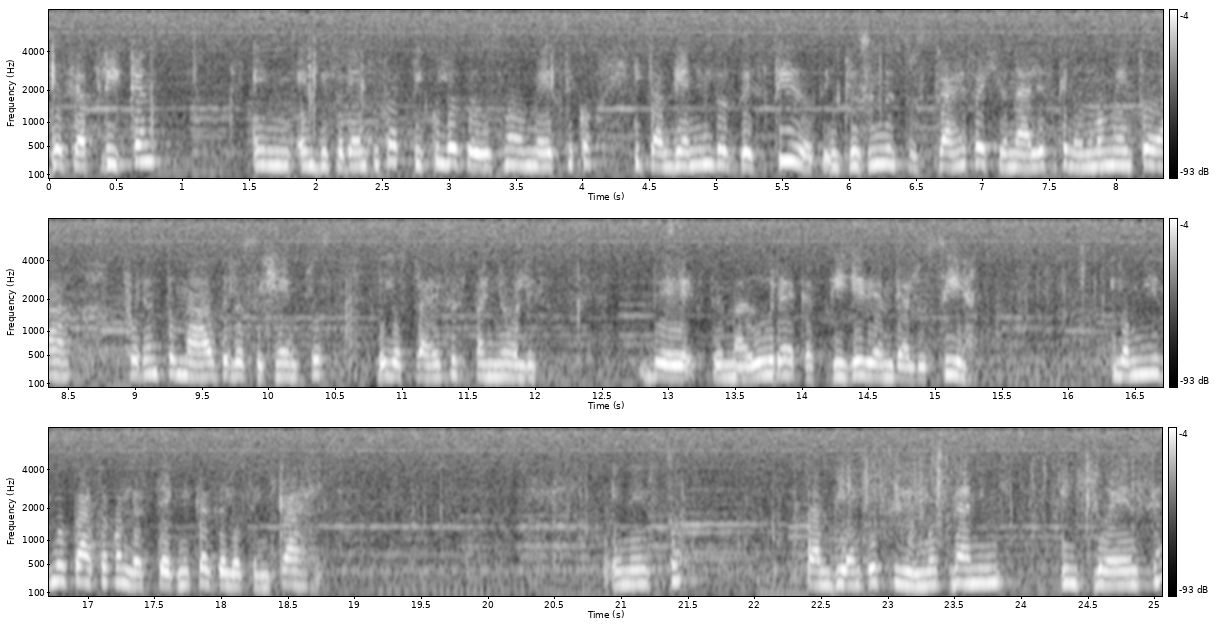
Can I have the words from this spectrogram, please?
que se aplican en, diferentes artículos de uso doméstico y también en los vestidos, incluso en nuestros trajes regionales que en un momento dado fueron tomados de los ejemplos de los trajes españoles de Extremadura, de Castilla y de Andalucía. Lo mismo pasa con las técnicas de los encajes. En esto también recibimos gran influencia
